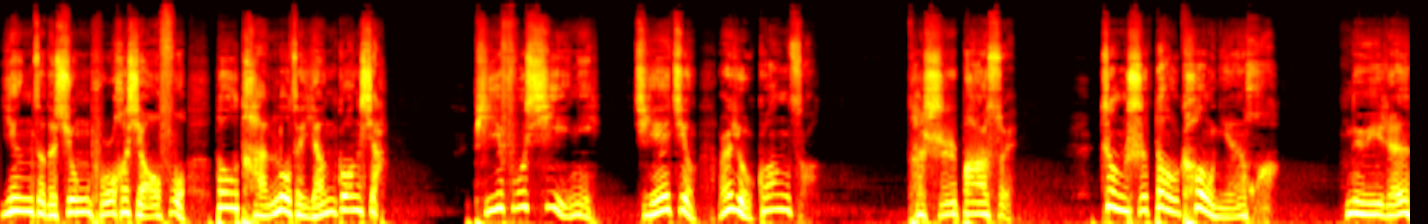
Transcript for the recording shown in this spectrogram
英子的胸脯和小腹都袒露在阳光下，皮肤细腻、洁净而有光泽。她十八岁，正是豆蔻年华，女人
